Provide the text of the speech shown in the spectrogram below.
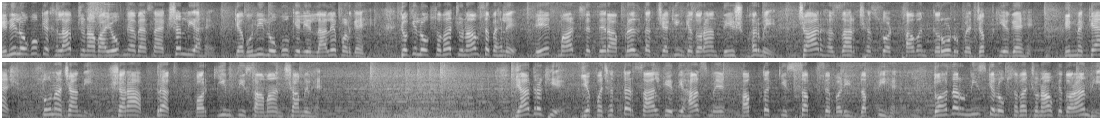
इन्हीं लोगों के खिलाफ चुनाव आयोग ने अब ऐसा एक्शन लिया है कि अब उन्हीं लोगों के लिए लाले पड़ गए हैं। क्योंकि लोकसभा चुनाव से पहले 1 मार्च से 13 अप्रैल तक चेकिंग के दौरान देश भर में चार हज़ार छह सौ अट्ठावन करोड़ रुपए जब्त किए गए हैं। इनमें कैश, सोना चांदी, शराब, ड्रग्स और कीमती सामान शामिल है। याद रखिए, ये 75 साल के इतिहास में अब तक की सबसे बड़ी जब्ती है। 2019 के लोकसभा चुनाव के दौरान भी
